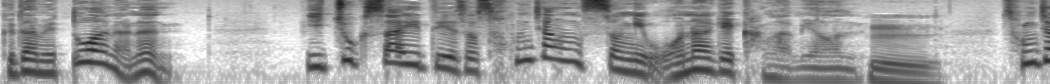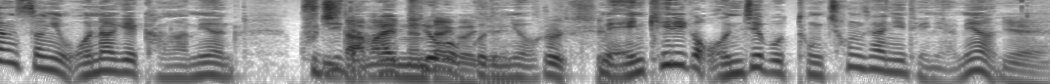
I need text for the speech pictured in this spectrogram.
그 다음에 또 하나는 이쪽 사이드에서 성장성이 워낙에 강하면 음. 성장성이 워낙에 강하면 굳이 나갈 필요가 없거든요. 그럼 엔캐리가 언제 보통 청산이 되냐면 예.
